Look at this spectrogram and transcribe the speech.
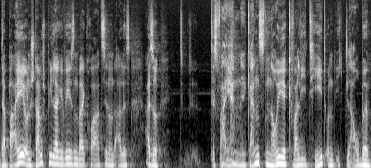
dabei und Stammspieler gewesen bei Kroatien und alles. Also das war ja eine ganz neue Qualität und ich glaube,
